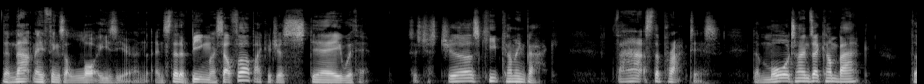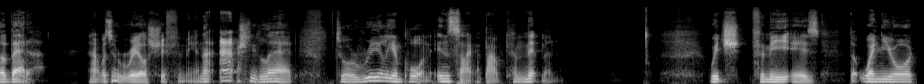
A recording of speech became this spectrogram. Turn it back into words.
then that made things a lot easier. And instead of beating myself up, I could just stay with it. So it's just, just keep coming back. That's the practice. The more times I come back, the better. That was a real shift for me. And that actually led to a really important insight about commitment, which for me is that when you're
